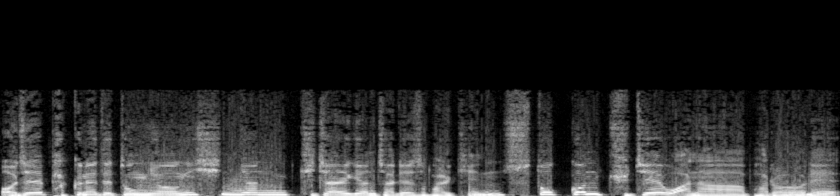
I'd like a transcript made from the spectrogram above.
어제 박근혜 대통령이 신년 기자회견 자리에서 밝힌 수도권 규제 완화 발언에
